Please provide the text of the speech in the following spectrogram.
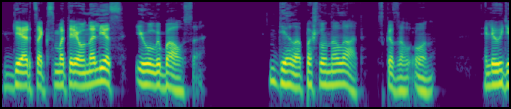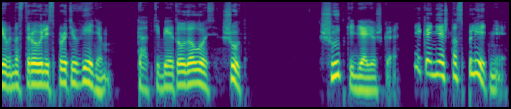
Герцог смотрел на лес и улыбался. «Дело пошло на лад», — сказал он. «Люди настроились против ведьм. Как тебе это удалось, Шут?» «Шутки, дядюшка, и, конечно, сплетни.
